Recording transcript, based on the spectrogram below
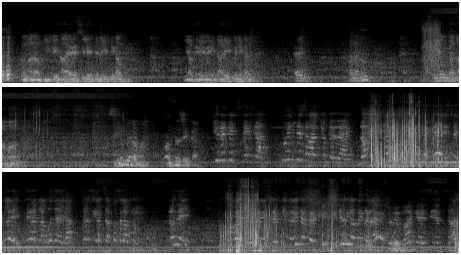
तुम्हारा बीपी हाई है इसलिए इतने डीप निकालते हैं। या फिर ये मेरी तारीफ़ में है है तुम सीएम का दामाद सीएम का दामाद कौन सा स्टेट का? यूनाइटेड स्टेट्स का। तू इतने सवाल क्यों कर रहा है? डॉक्टर रिस्पेक्ट ले रिस्पेक्ट ले तेरा काम हो जाएगा। चल सीएम साहब को सलाम करो। अरे लड़की तो इधर बैठी है। इधर भी हमें इधर है। अरे वाह। क्या सीएम साहब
